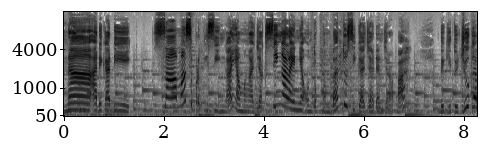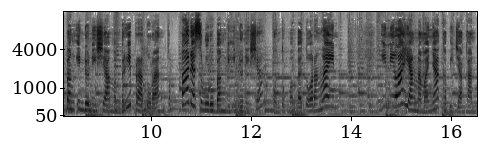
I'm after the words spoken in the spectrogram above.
Nah, adik-adik, sama seperti singa yang mengajak singa lainnya untuk membantu si gajah dan jerapah, begitu juga Bank Indonesia memberi peraturan kepada seluruh bank di Indonesia untuk membantu orang lain. Inilah yang namanya kebijakan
